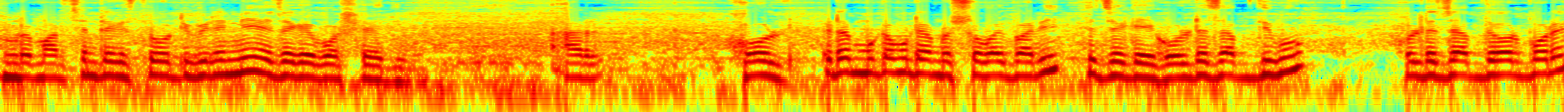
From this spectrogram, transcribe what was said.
আমরা মার্চেন্টের কাছে ওটিপিটা নিয়ে এই জায়গায় বসাই দিব। আর হোল্ড এটা মোটামুটি আমরা সবাই পারি, এই জায়গায় হোল্ডে চাপ দিব। হোল্ডে চাপ দেওয়ার পরে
